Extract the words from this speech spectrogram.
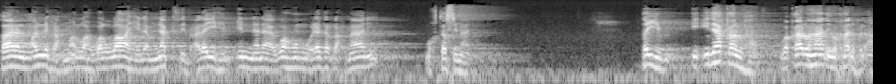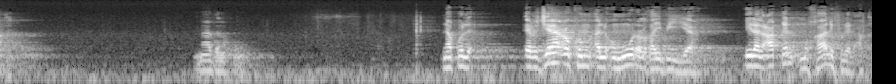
قال المؤلف رحمه الله والله لم نكذب عليهم إننا وهم ولد الرحمن مختصمان. طيب إذا قالوا هذا وقالوا هذا يخالف العقل ماذا نقول؟ نقول إرجاعكم الأمور الغيبية إلى العقل مخالف للعقل.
